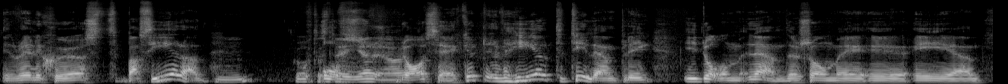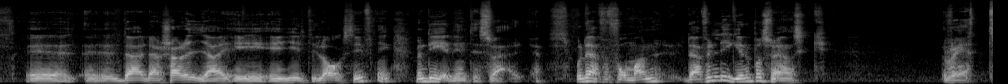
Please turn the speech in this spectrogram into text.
religiöst baserad. Ofta strängare. Ja. ja, säkert helt tillämplig i de länder som är, är, är, är, där, där sharia är, är giltig lagstiftning. Men det är det inte i Sverige. Och därför, får man, därför ligger det på svensk rätt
